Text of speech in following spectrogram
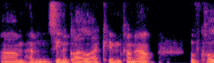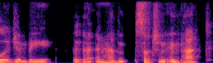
Um, haven't seen a guy like him come out of college and be and have such an impact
